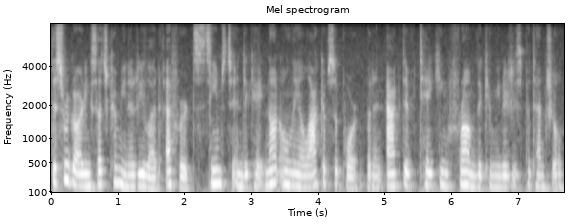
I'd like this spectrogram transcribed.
Disregarding such community led efforts seems to indicate not only a lack of support, but an active taking from the community's potential.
